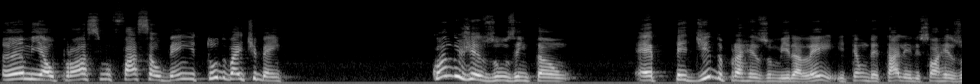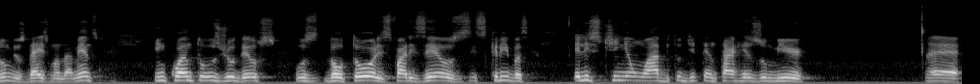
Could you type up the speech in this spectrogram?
ame ao próximo, faça o bem e tudo vai te bem. Quando Jesus, então, é pedido para resumir a lei, e tem um detalhe, ele só resume os dez mandamentos, enquanto os judeus, os doutores, fariseus, escribas, eles tinham o hábito de tentar resumir é,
